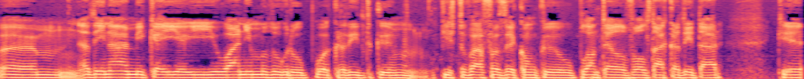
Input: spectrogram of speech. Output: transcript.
a dinâmica e, e, o ânimo do grupo. Acredito que, que, isto vai fazer com que o plantel volte a acreditar que,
